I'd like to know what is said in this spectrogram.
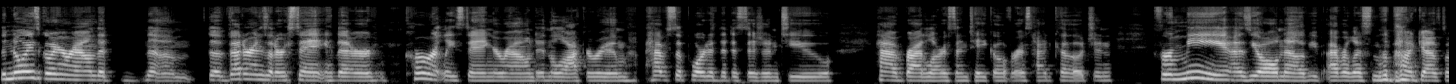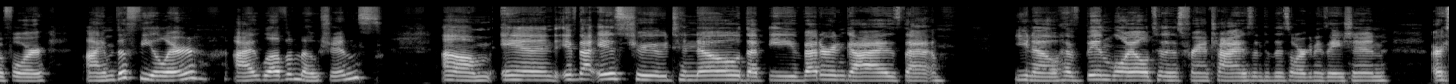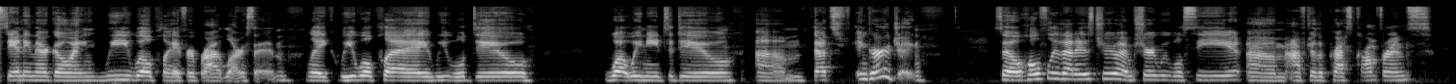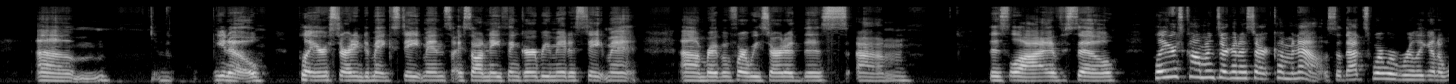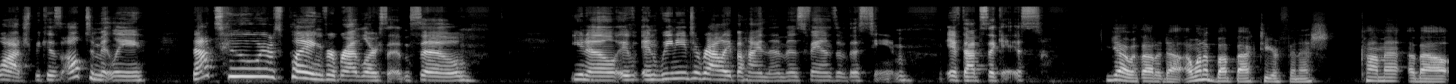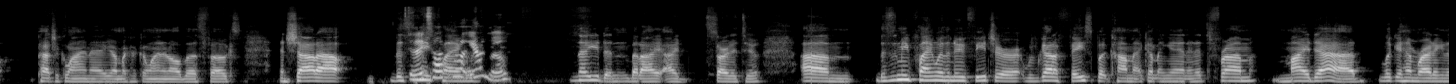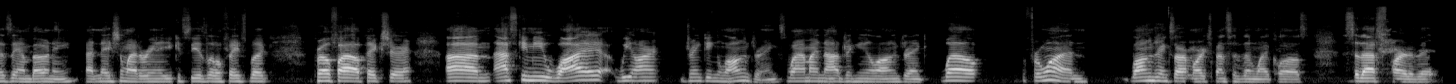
the noise going around that um, the veterans that are staying that are currently staying around in the locker room have supported the decision to have Brad Larsen take over as head coach. And for me, as you all know, if you've ever listened to the podcast before, I'm the feeler. I love emotions. Um, and if that is true, to know that the veteran guys that, you know, have been loyal to this franchise and to this organization are standing there going, We will play for Brad Larsen. Like, we will play, we will do what we need to do. Um, that's encouraging. So hopefully that is true. I'm sure we will see um, after the press conference, um, you know, players starting to make statements. I saw Nathan Gerbe made a statement um, right before we started this um, this live. So players' comments are going to start coming out. So that's where we're really going to watch because ultimately, that's who is playing for Brad Larsen. So, you know, if, and we need to rally behind them as fans of this team if that's the case. Yeah, without a doubt. I want to bump back to your finish comment about Patrik Laine, Jarmo Kekalainen, and all those folks, and shout out. This Did is I me talk about Jarmo? No, you didn't, but I, I started to. Um, this is me playing with a new feature. We've got a Facebook comment coming in, and it's from my dad. Look at him riding the Zamboni at Nationwide Arena. You can see his little Facebook profile picture, um, asking me why we aren't drinking long drinks. Why am I not drinking a long drink? Well, for one, long drinks are more expensive than White Claws, so that's part of it.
